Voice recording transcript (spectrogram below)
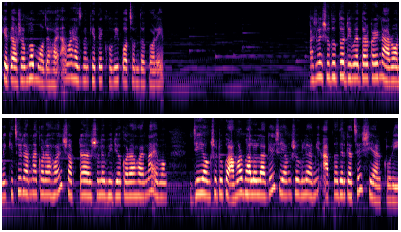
খেতে অসম্ভব মজা হয়। আমার হাজব্যান্ড খেতে খুবই পছন্দ করে। আসলে শুধু তো ডিমের তরকারি না আরও অনেক কিছুই রান্না করা হয়। সবটা আসলে ভিডিও করা হয় না এবং যেই অংশটুকু আমার ভালো লাগে, সেই অংশগুলো আমি আপনাদের কাছে শেয়ার করি।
